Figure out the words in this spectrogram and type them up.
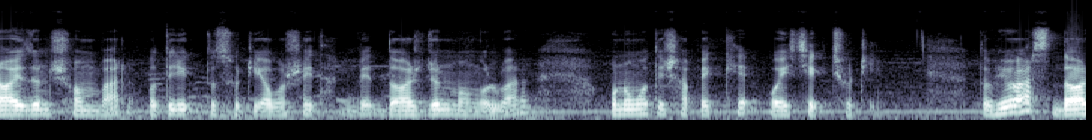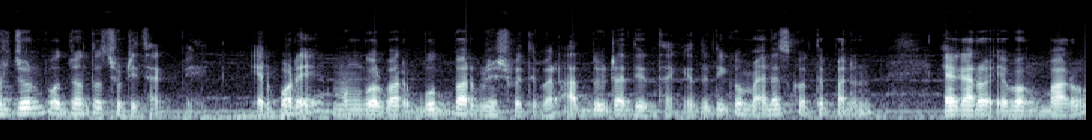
নয় জুন সোমবার, অতিরিক্ত ছুটি অবশ্যই থাকবে। দশ জুন মঙ্গলবার, অনুমতি সাপেক্ষে ঐচ্ছিক ছুটি। তো ভিউয়ার্স দশ জুন পর্যন্ত ছুটি থাকবে। এরপরে মঙ্গলবার, বুধবার, বৃহস্পতিবার, আর দুইটা দিন থাকে। যদি কেউ ম্যানেজ করতে পারেন, এগারো এবং বারো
